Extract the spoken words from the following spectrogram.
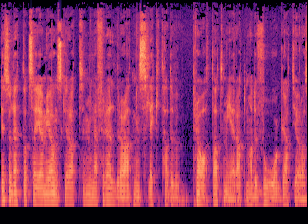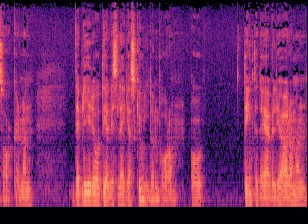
Det är så lätt att säga, men jag önskar att mina föräldrar, att min släkt hade pratat mer, att de hade vågat göra saker. Men det blir då delvis lägga skulden på dem. Och det är inte det jag vill göra, men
